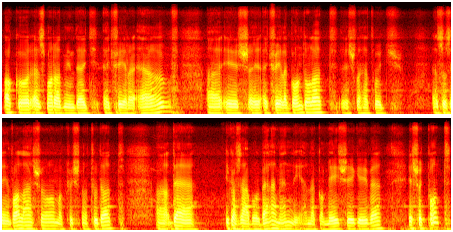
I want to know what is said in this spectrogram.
akkor ez marad mind egy, egyféle elv, és egyféle gondolat, és lehet, hogy ez az én vallásom, a Krishna tudat, de igazából belemenni ennek a mélységébe, és hogy pont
